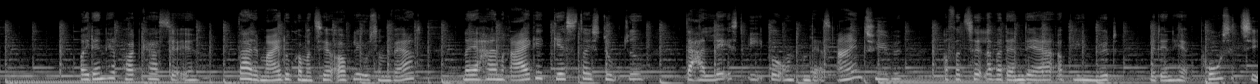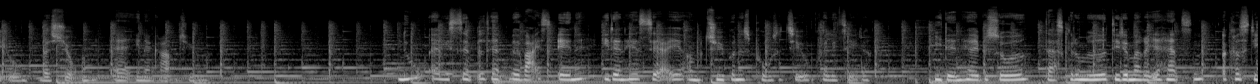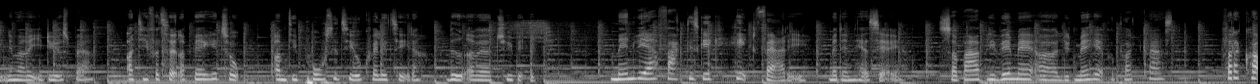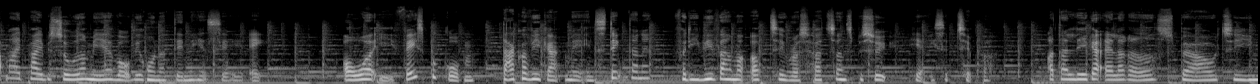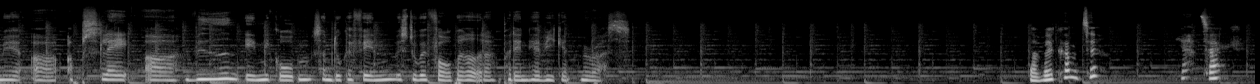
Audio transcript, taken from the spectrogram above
Og i den her podcast-serie, der er det mig, du kommer til at opleve som vært, når jeg har en række gæster i studiet, der har læst e-bogen om deres egen type og fortæller, hvordan det er at blive mødt med den her positive version af enagramtypen. Nu er vi simpelthen ved vejs ende i den her serie om typernes positive kvaliteter. I den her episode, der skal du møde Ditte Maria Hansen og Christine Marie Dyrsberg, og de fortæller begge to om de positive kvaliteter ved at være type 1. Men vi er faktisk ikke helt færdige med den her serie. Så bare bliv ved med at lytte med her på podcast, for der kommer et par episoder mere, hvor vi runder denne her serie af. Over i Facebook-gruppen, der går vi i gang med instinkterne, fordi vi varmer op til Ross Hudsons besøg her i september. Og der ligger allerede spørgetime og opslag og viden inde i gruppen, som du kan finde, hvis du vil forberede dig på den her weekend med Ross. Så velkommen til. Ja, tak.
